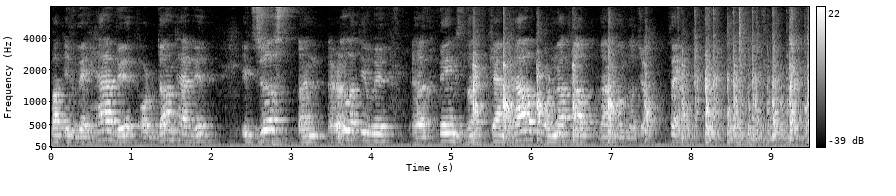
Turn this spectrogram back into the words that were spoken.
but if they have it or don't have it, it's just an, relatively uh, things that can help or not help them on the job. Thank you.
